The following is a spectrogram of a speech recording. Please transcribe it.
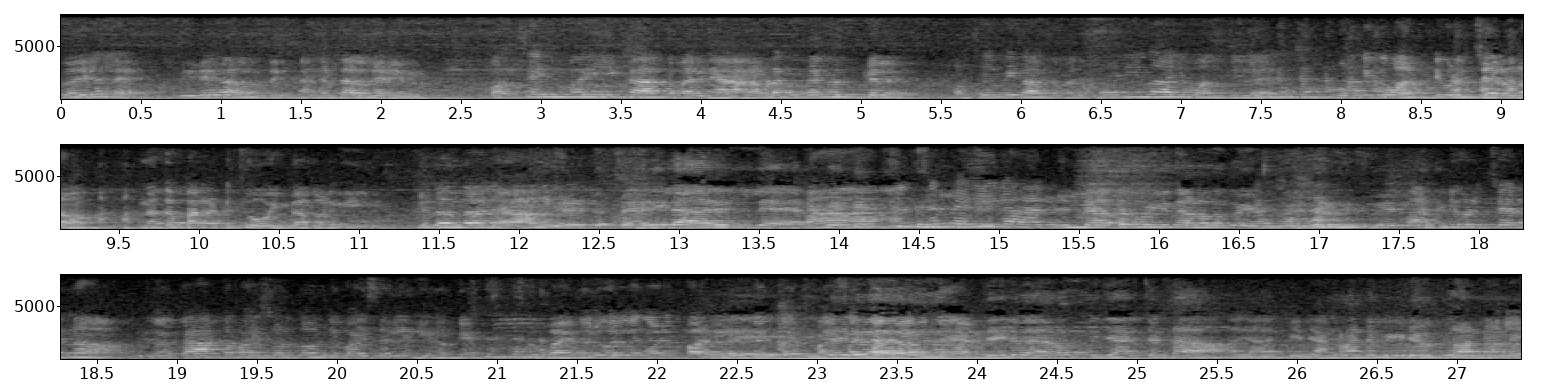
സ്വയിലല്ലേ വീഡിയോ കാണുന്നുണ്ട്. അങ്ങനത്തെ ആൾക്കാരായിരുന്നു. കുറച്ച് കഴിയുമ്പോ ഈ കാക്കമാര് ഞാനവിടെ ഇങ്ങനെ നിൽക്കല്ലേ കുറച്ച് കഴിയുമ്പോ ഈ കാക്കമാര് ശരിയെന്ന് ആരും വന്നില്ലേ കുട്ടിക്ക് വണ്ടി വിളിച്ചേരണോ എന്നൊക്കെ പറഞ്ഞിട്ട് ചോദിക്കാൻ തുടങ്ങി. ഇതെന്താ? ഞാൻ ആരും ഇല്ലേ ഇല്ലാത്ത കുഴിന്നാണോ വണ്ടി വിളിച്ചേരണോ കാക്ക പൈസ കൊടുത്തോണ്ട് പൈസ ഇല്ലെങ്കിൽ എന്നൊക്കെ. ദുബായിന്ന് ഒരു കൊല്ലം കഴിഞ്ഞ് വേറെ ഒന്നും- ഉണ്ടാക്കാൻ ഇതിൽ വിചാരിച്ചണ്ട പിന്നെ ഞങ്ങൾ എന്റെ വീഡിയോ ഒക്കെ കാണാണ്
